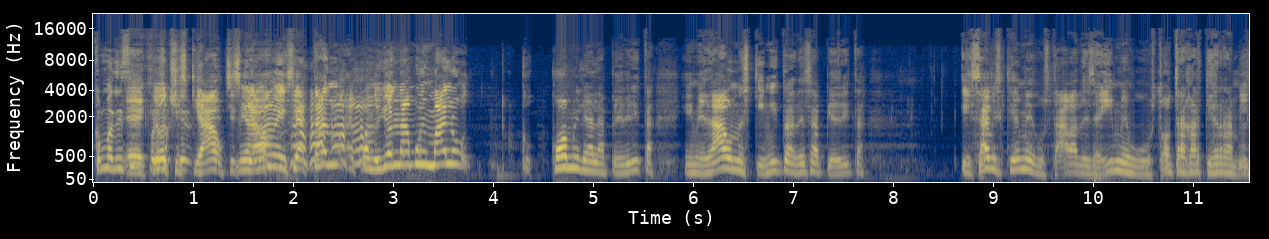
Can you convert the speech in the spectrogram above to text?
¿cómo dice? Eh, quedó chisqueado. Mi chisqueado. mamá me decía, "Estás ma- cuando yo andaba muy malo, cómele a la piedrita. Y me daba una esquinita de esa piedrita. Y ¿sabes qué me gustaba? Desde ahí me gustó tragar tierra a mí.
